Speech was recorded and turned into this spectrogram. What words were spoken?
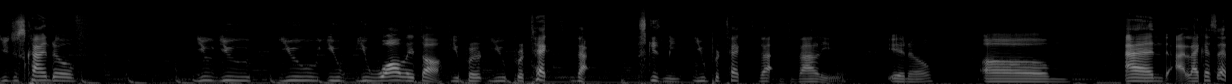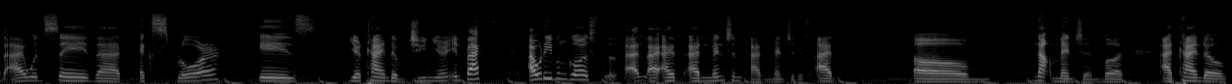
you just kind of you you you you you wall it off. You you protect that excuse me you protect that value you know? Um and like I said, I would say that explore is your kind of junior. In fact, I would even go as I, I, I'd mention I'd mention this. I'd um not mention, but I'd kind of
